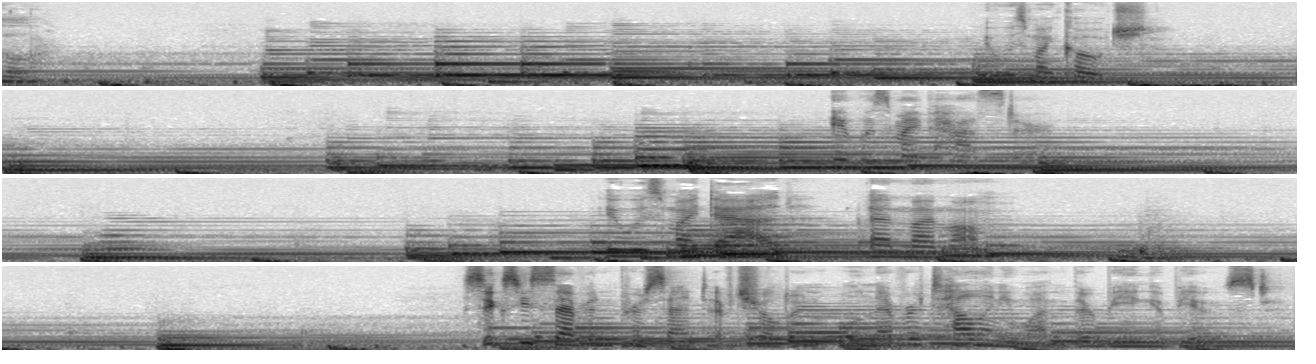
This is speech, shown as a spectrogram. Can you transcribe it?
Was. It was my coach. It was my pastor. It was my dad and my mom. 67% of children will never tell anyone they're being abused.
